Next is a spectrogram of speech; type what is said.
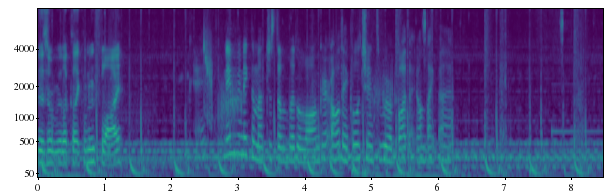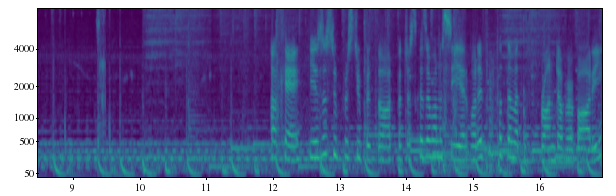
This is what we look like when we fly. Okay. maybe we make them up just a little longer. Oh, they're glitching through our butt. I don't like that. Okay, here's a super stupid thought, but just because I want to see it, what if we put them at the front of our body?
